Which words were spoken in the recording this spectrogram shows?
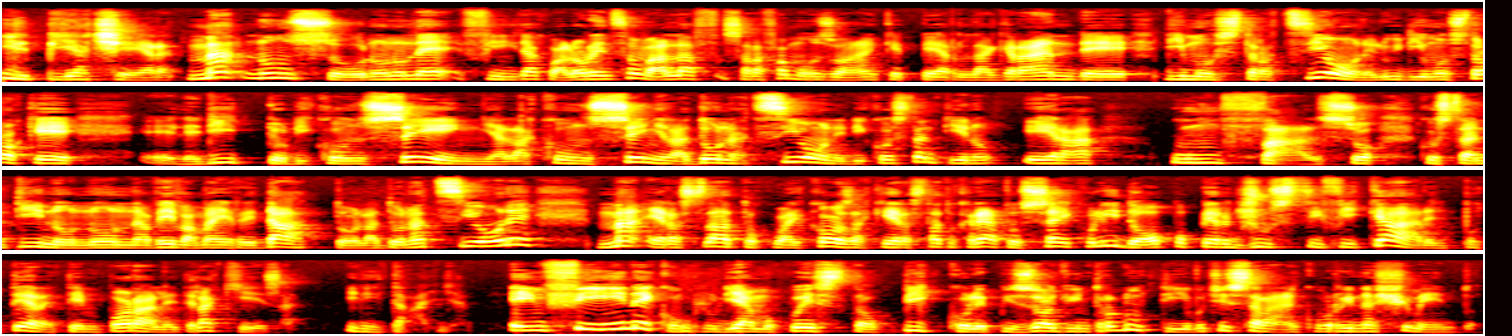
il piacere. Ma non solo, non è finita qua. Lorenzo Valla sarà famoso anche per la grande dimostrazione. Lui dimostrò che eh, l'editto di consegna, la consegna, la donazione di Costantino era un falso. Costantino non aveva mai redatto la donazione, ma era stato qualcosa che era stato creato secoli dopo per giustificare il potere temporale della Chiesa in Italia. E infine, concludiamo questo piccolo episodio introduttivo, ci sarà anche un rinascimento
